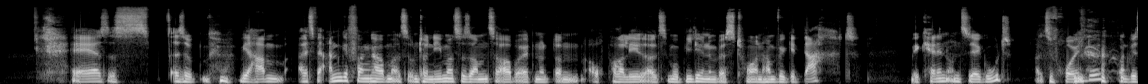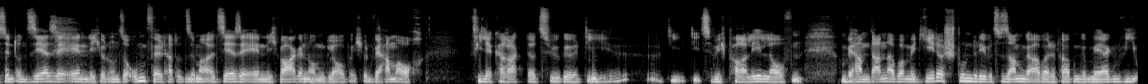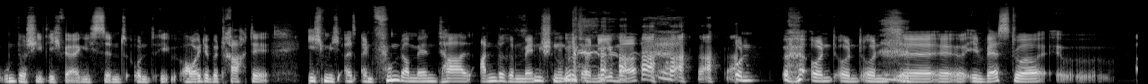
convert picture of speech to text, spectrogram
Ja, es ist also wir haben, als wir angefangen haben, als Unternehmer zusammenzuarbeiten und dann auch parallel als Immobilieninvestoren, haben wir gedacht, wir kennen uns sehr gut als Freunde und wir sind uns sehr, sehr ähnlich und unser Umfeld hat uns immer als sehr, sehr ähnlich wahrgenommen, glaube ich. Und wir haben auch viele Charakterzüge, die, die, die ziemlich parallel laufen. Und wir haben dann aber mit jeder Stunde, die wir zusammengearbeitet haben, gemerkt, wie unterschiedlich wir eigentlich sind. Und heute betrachte ich mich als einen fundamental anderen Menschen und Unternehmer und und, und, und äh, äh, Investor äh,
